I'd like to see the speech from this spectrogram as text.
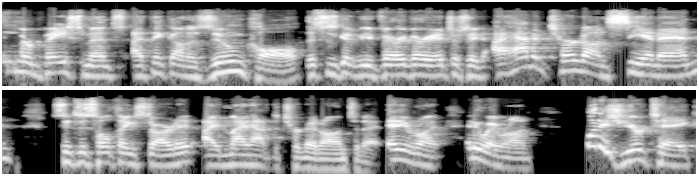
in their basements, I think, on a Zoom call. This is going to be very, very interesting. I haven't turned on CNN since this whole thing started. I might have to turn it on today. Anyway, anyway, Ron, what is your take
